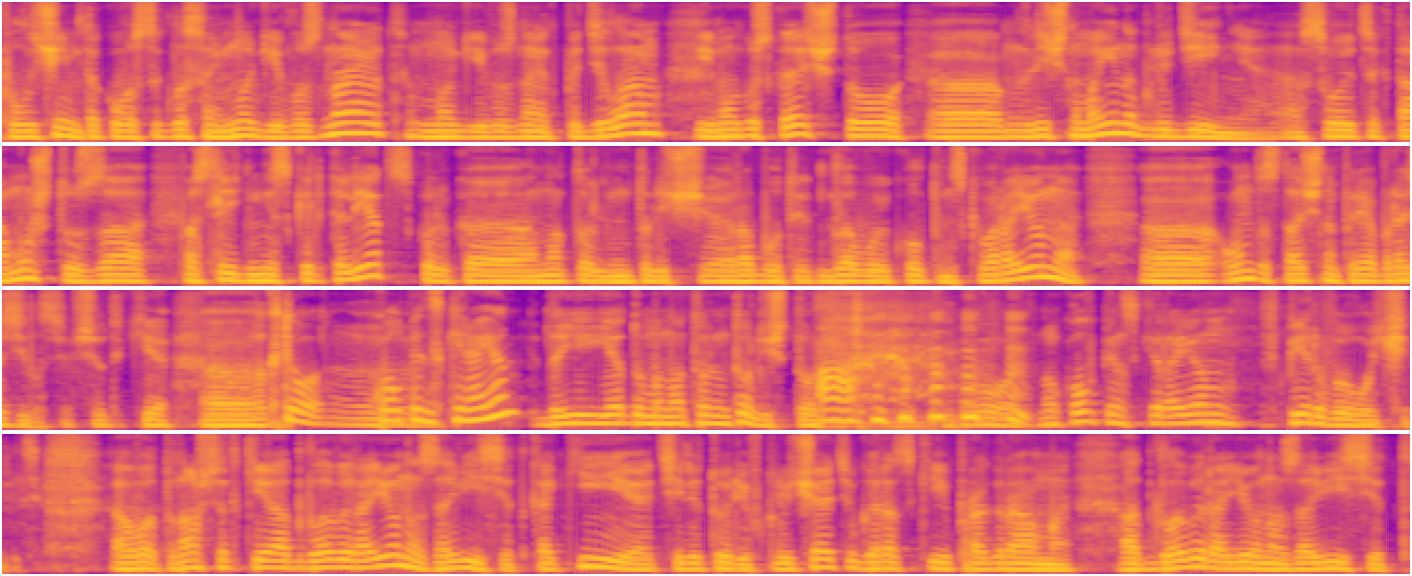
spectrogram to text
получением такого согласования. Многие его знают, многие его знают по делам. И могу сказать, что лично мои наблюдения сводятся к тому, что за последние несколько лет, сколько Анатолий Анатольевич работает главой Колпинского района, э, он достаточно преобразился. Все-таки... э, Кто? э, Колпинский район? да и я думаю, Анатолий Анатольевич тоже. А. Вот. Но Колпинский район в первую очередь. Вот, потому что все-таки от главы района зависит, какие территории включать в городские программы. От главы района зависит,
